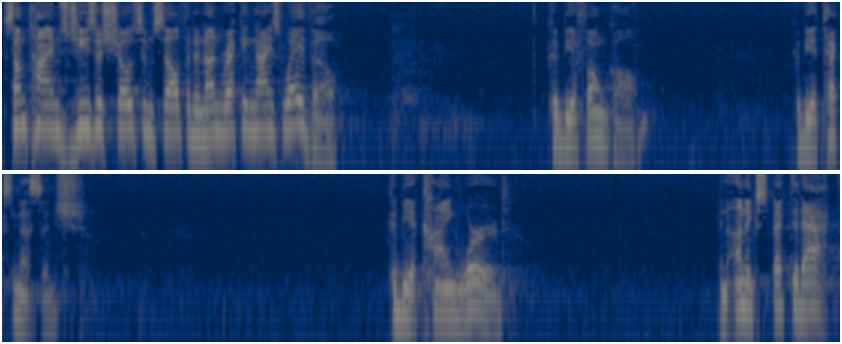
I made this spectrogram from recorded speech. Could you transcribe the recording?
Sometimes Jesus shows himself in an unrecognized way, though. Could be a phone call, could be a text message, could be a kind word, an unexpected act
